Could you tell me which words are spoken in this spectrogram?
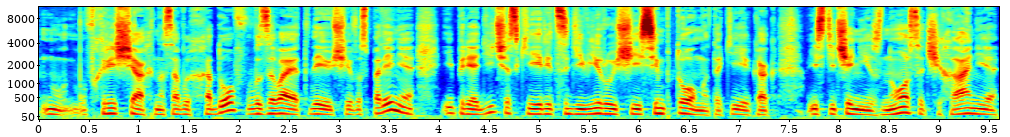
ну, в хрящах носовых ходов, вызывает тлеющее воспаление и периодически рецидивирующие симптомы, такие как истечение из носа, чихание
